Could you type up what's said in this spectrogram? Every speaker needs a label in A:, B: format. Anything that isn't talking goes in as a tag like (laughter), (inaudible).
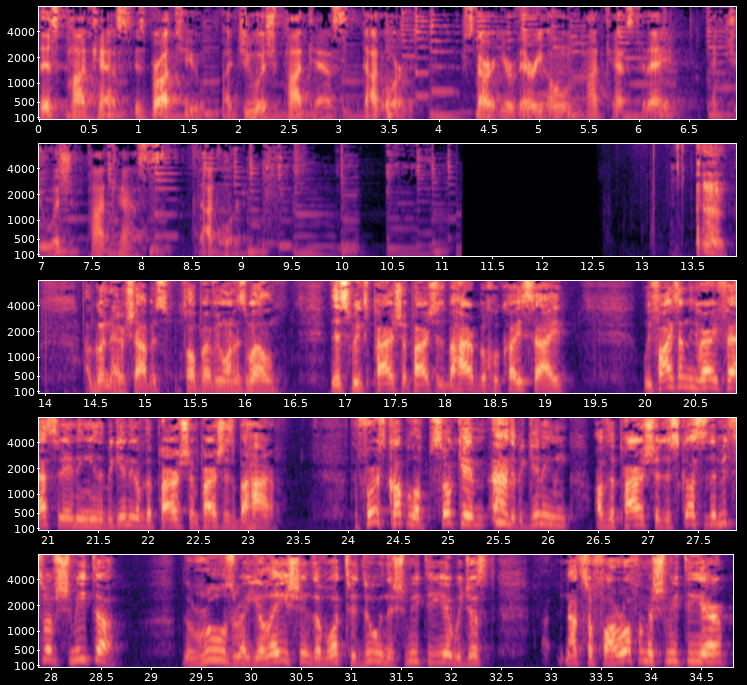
A: This podcast is brought to you by JewishPodcasts.org. Start your very own podcast today at JewishPodcasts.org.
B: A good Erev Shabbos. Hope everyone is well. This week's parsha, Parshas Behar B'chukaisai, we find something very fascinating in the beginning of the parsha and Parshas Behar. The first couple of psukim, (clears throat) the beginning of the parsha, discusses the mitzvah of Shemitah, the rules, regulations of what to do in the Shemitah year. We just, not so far off from a Shemitah year.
